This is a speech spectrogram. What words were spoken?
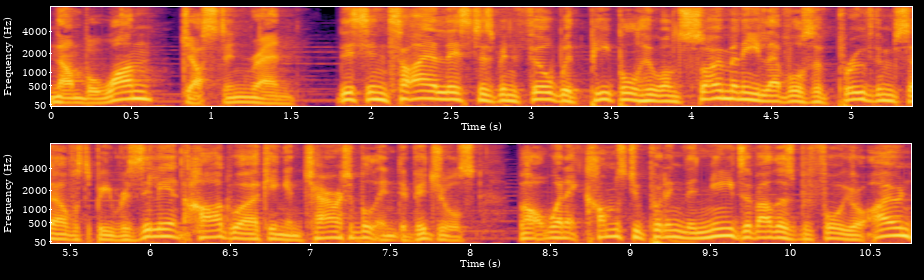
Number 1. Justin Wren. This entire list has been filled with people who, on so many levels, have proved themselves to be resilient, hardworking, and charitable individuals. But when it comes to putting the needs of others before your own,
